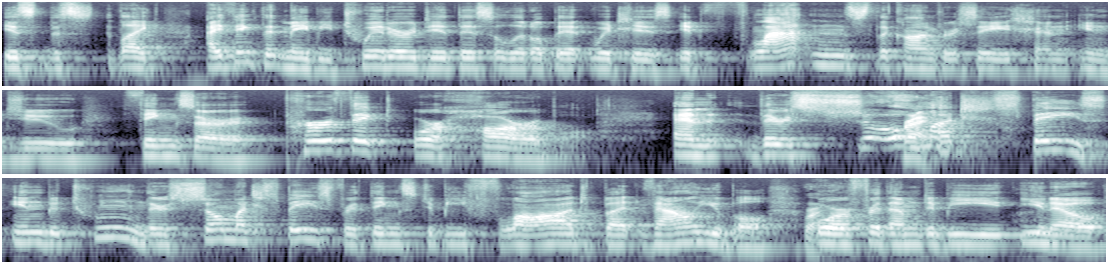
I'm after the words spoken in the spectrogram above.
is this like I think that maybe Twitter did this a little bit which is it flattens the conversation into things are perfect or horrible. And there's so Right. much space in between. There's so much space for things to be flawed but valuable, Right. or for them to be, you know,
